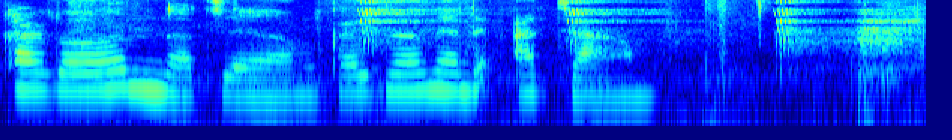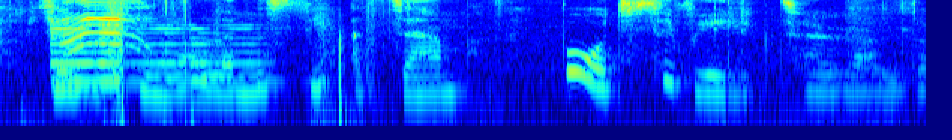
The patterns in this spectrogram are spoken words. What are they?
Kazanacağım, kazanacağım. Yıldız finallemesi atacağım. Bu orta seviyelikte herhalde.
